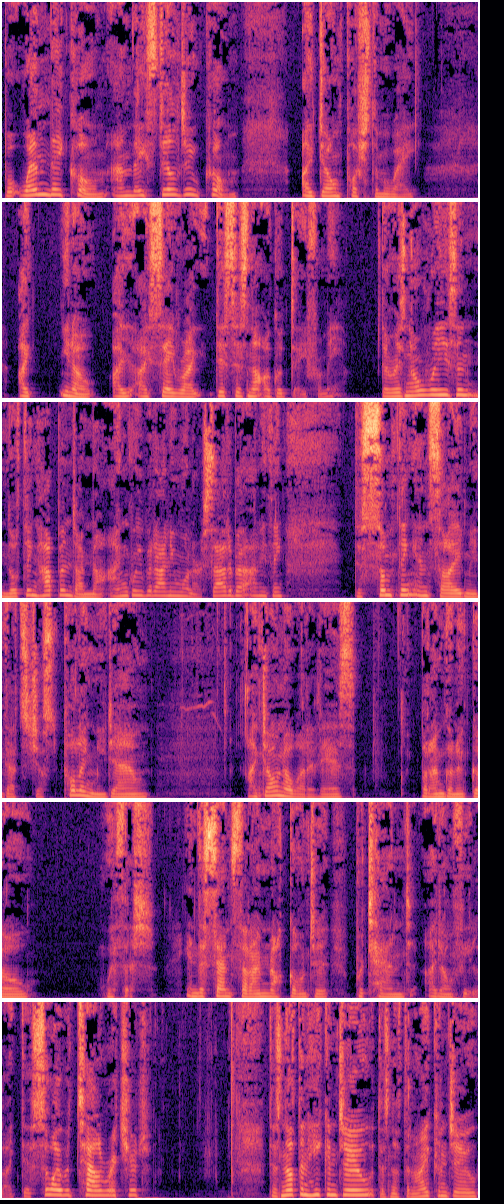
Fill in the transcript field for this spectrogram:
but when they come, and they still do come, I don't push them away. I, you know, I, I say, right, this is not a good day for me. There is no reason, nothing happened. I'm not angry with anyone or sad about anything. There's something inside me that's just pulling me down. I don't know what it is, but I'm going to go with it in the sense that I'm not going to pretend I don't feel like this. So I would tell Richard, there's nothing he can do, there's nothing I can do.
